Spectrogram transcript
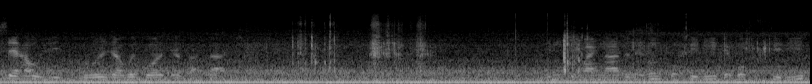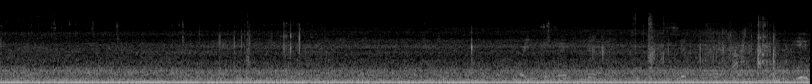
Encerrar o vídeo. Hoje já vou embora já tá tarde. Não tem mais nada, né? Vamos conferir, que é bom conferir. Oi, gente. Ih.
